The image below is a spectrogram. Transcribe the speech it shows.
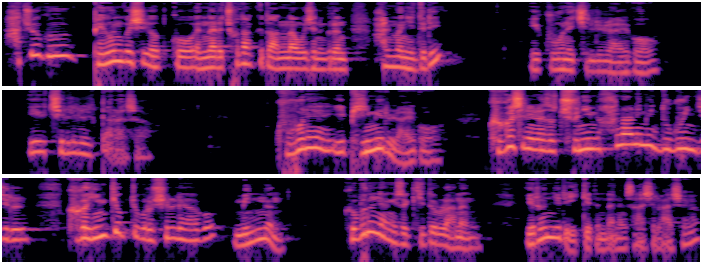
아주 그 배운 것이 없고 옛날에 초등학교도 안 나오시는 그런 할머니들이 이 구원의 진리를 알고 이 진리를 따라서 구원의 이 비밀을 알고 그것을 인해서 주님 하나님이 누구인지를 그가 인격적으로 신뢰하고 믿는 그분을 향해서 기도를 하는 이런 일이 있게 된다는 사실을 아셔요?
